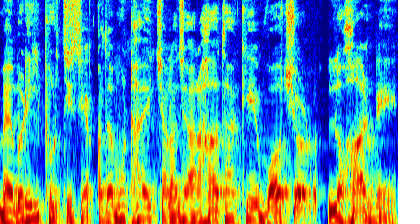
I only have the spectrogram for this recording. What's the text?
मैं बड़ी फुर्ती से कदम उठाए चला जा रहा था कि वॉचर लोहार ने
